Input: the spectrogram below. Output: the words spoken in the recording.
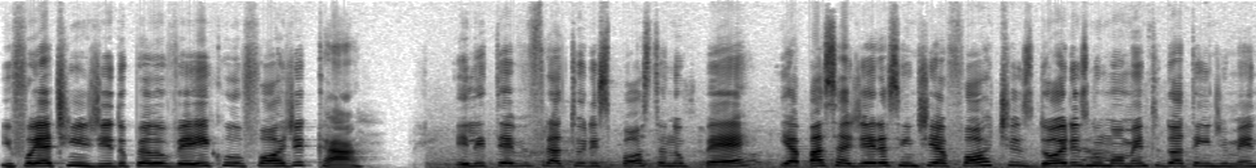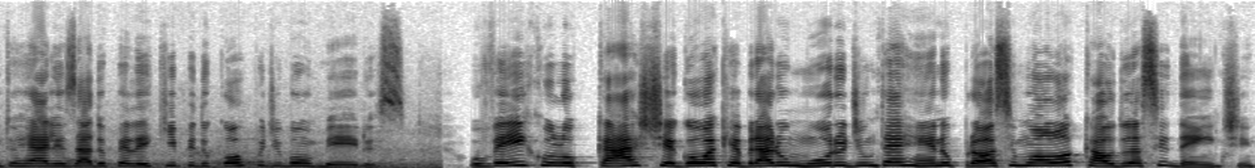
e foi atingido pelo veículo Ford K. Ele teve fratura exposta no pé e a passageira sentia fortes dores no momento do atendimento realizado pela equipe do Corpo de Bombeiros. O veículo K chegou a quebrar o muro de um terreno próximo ao local do acidente.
